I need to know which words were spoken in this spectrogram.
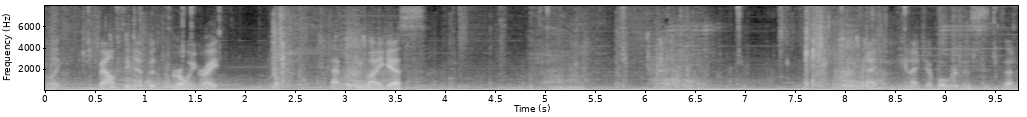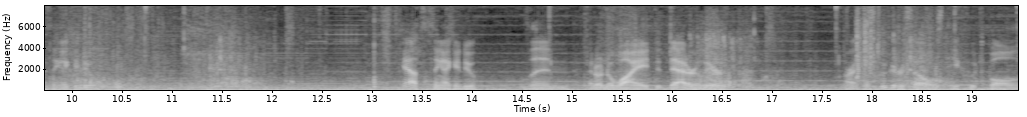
Like, bouncing up and throwing, right? That would be my guess. Hmm. Can I- can I jump over this? Is that a thing I can do? Yeah, that's a thing I can do. Then, I don't know why I did that earlier. Alright, let's go get ourselves a football.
